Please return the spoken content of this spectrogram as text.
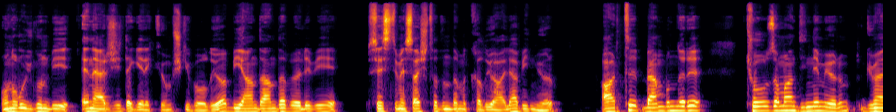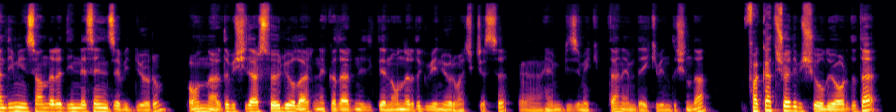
ona uygun bir enerji de gerekiyormuş gibi oluyor. Bir yandan da böyle bir sesli mesaj tadında mı kalıyor hala bilmiyorum. Artı ben bunları çoğu zaman dinlemiyorum. Güvendiğim insanlara dinlesenize bir diyorum. Onlar da bir şeyler söylüyorlar. Ne kadar dinlediklerini onlara da güveniyorum açıkçası. Ee, hem bizim ekipten hem de ekibin dışından. Fakat şöyle bir şey oluyor orada da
